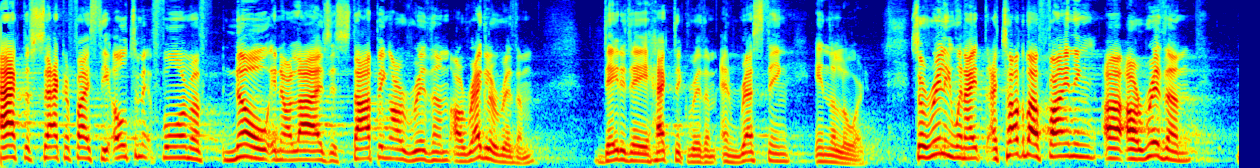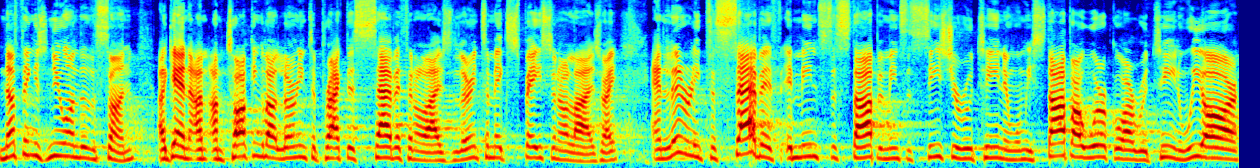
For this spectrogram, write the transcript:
act of sacrifice, the ultimate form of no in our lives is stopping our rhythm, our regular rhythm, day to day hectic rhythm, and resting in the Lord. So, really, when I, I talk about finding uh, our rhythm, nothing is new under the sun. Again, I'm, I'm talking about learning to practice Sabbath in our lives, learning to make space in our lives, right? And literally, to Sabbath, it means to stop, it means to cease your routine. And when we stop our work or our routine, we are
